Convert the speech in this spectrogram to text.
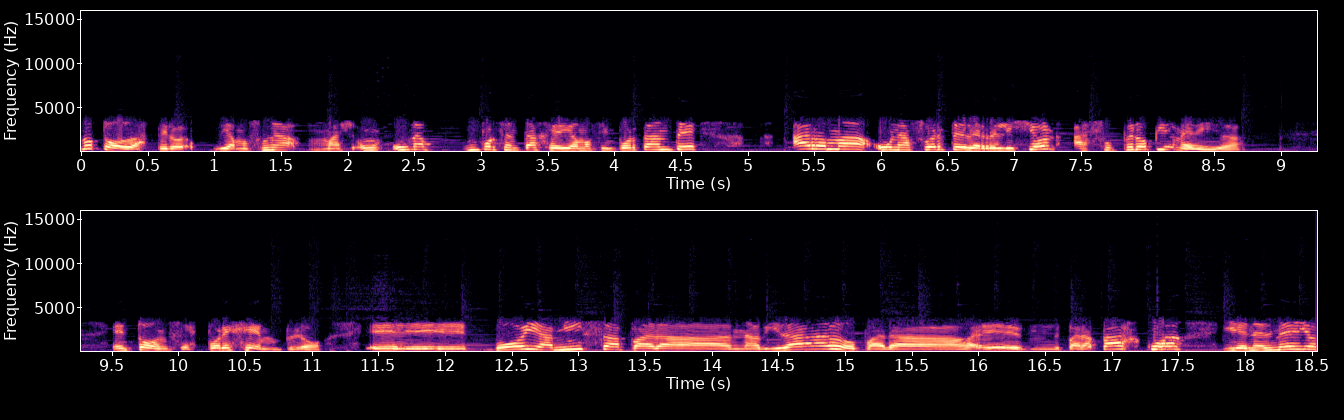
no todas, pero digamos una, un, un porcentaje digamos importante arma una suerte de religión a su propia medida. Entonces, por ejemplo, eh, voy a misa para Navidad o para, eh, para Pascua y en el medio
